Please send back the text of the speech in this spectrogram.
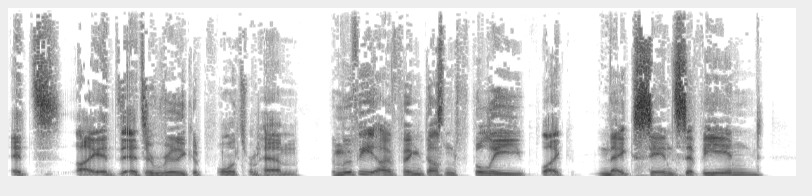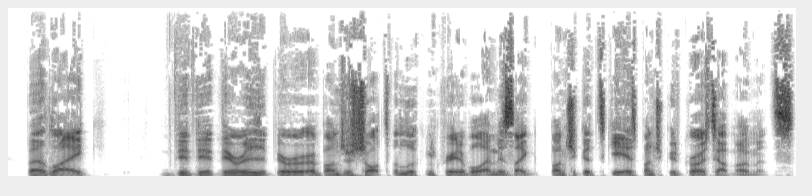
It's like it's, it's a really good performance from him. The movie I think doesn't fully like make sense at the end, but like th- th- there is there are a bunch of shots that look incredible, and there's like a bunch of good scares, bunch of good grossed out moments.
